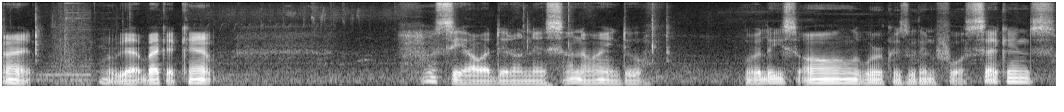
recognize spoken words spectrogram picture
Alright. We got back at camp? Let's see how I did on this. I know I ain't do. Release all the workers within four seconds.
